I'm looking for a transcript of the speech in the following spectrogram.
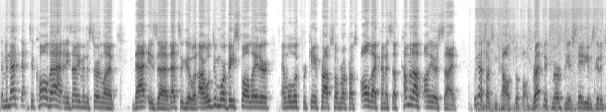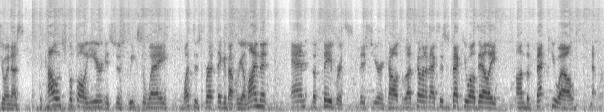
I mean that, that to call that, and he's not even the starting lineup. That is uh that's a good one. All right, we'll do more baseball later, and we'll look for K props, home run props, all that kind of stuff coming up on the other side. We got to talk some college football. Brett McMurphy of Stadium's going to join us. The college football year is just weeks away. What does Brett think about realignment and the favorites this year in college football? That's coming up next. This is BetQL Daily on the BetQL Network.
